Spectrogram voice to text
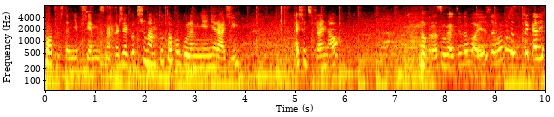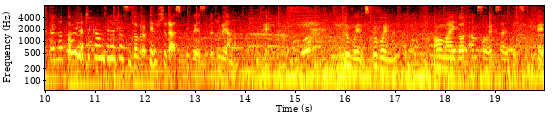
poczuć ten nieprzyjemny smak. Także jak go trzymam tu, to w ogóle mnie nie razi. I should try now. Dobra, słuchajcie, no boję się, bo wszyscy czekaliśmy na to i ja czekałam tyle czasu. Dobra, pierwszy raz spróbuję sobie duriana. Okej. Spróbujmy, spróbujmy. Oh my god, I'm so excited. Okej.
